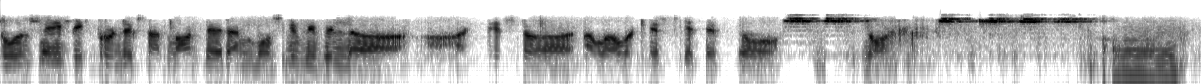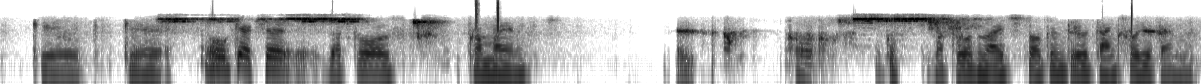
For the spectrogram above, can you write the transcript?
those many big projects are not there, and mostly we will uh, uh, test uh, our, our test cases. So, you want. Okay, okay. Okay, actually, that was from my end. Uh. That was nice talking to you. Thanks for your time.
